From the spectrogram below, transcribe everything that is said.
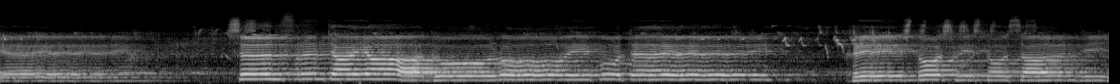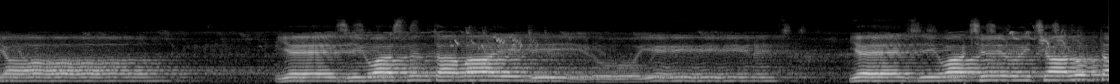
ieri, Sunt frântea iadului puteri, Hristos, Hristos a înviat. E ziua Sfânta Marii Biruinți, E ziua celui ce-a luptat,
